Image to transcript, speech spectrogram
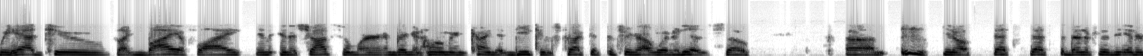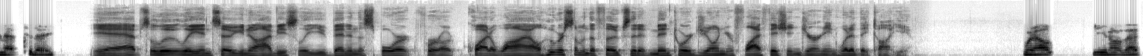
we had to like buy a fly in, in a shop somewhere and bring it home and kind of deconstruct it to figure out what it is. So, um, you know, that's, that's the benefit of the internet today. Yeah, absolutely. And so, you know, obviously you've been in the sport for a, quite a while. Who are some of the folks that have mentored you on your fly fishing journey and what have they taught you? Well, you know, that,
